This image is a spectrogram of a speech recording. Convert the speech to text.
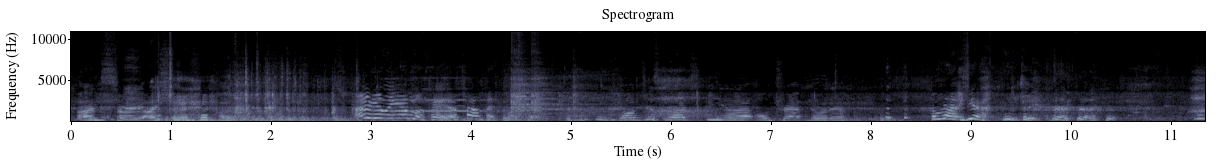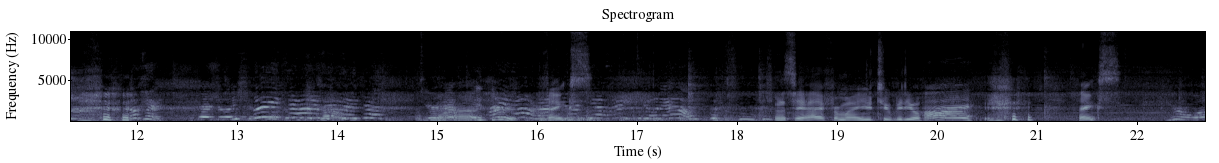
leather. I'm sorry, I shouldn't be posing. I really am okay. I found it. Okay. Well, just watch the uh, old trap door there. All right, yeah. okay. Congratulations. You're halfway through. Thanks. Yeah, what are you doing now? You want to say hi for my YouTube video? Hi. Thanks. You're welcome.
